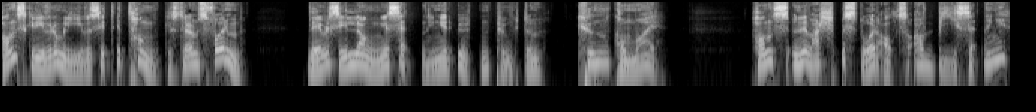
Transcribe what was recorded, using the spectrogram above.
Han skriver om livet sitt i tankestrømsform, det vil si lange setninger uten punktum, kun kommaer. Hans univers består altså av bisetninger,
